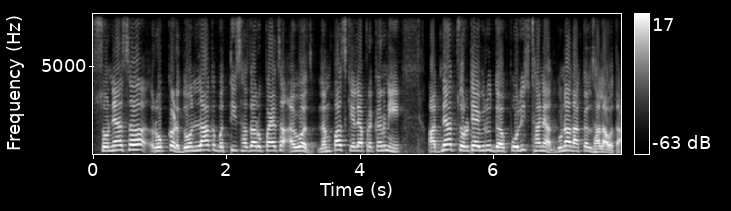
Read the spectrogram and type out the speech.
सोन्यासह रोकड दोन लाख बत्तीस हजार रुपयाचा ऐवज लंपास केल्याप्रकरणी अज्ञात चोरट्याविरुद्ध पोलीस ठाण्यात गुन्हा दाखल झाला होता.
